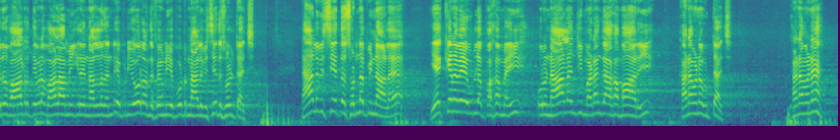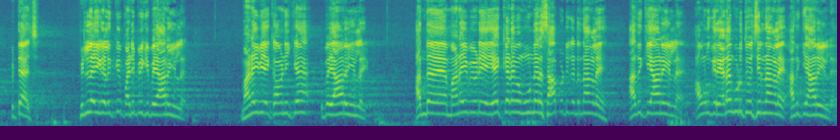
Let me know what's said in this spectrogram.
ஒரு வாழ்றதை விட வாழாமிக்கிறது நல்லதுன்ட்டு எப்படியோ ஒரு அந்த ஃபேமிலியை போட்டு நாலு விஷயத்தை சொல்லிட்டாச்சு. நாலு விஷயத்தை சொன்ன பின்னால் ஏற்கனவே உள்ள பகமை ஒரு நாலஞ்சு மடங்காக மாறி கணவனை விட்டாச்சு. கணவனை விட்டாச்சு. பிள்ளைகளுக்கு படிப்புக்கு இப்போ யாரும் இல்லை. மனைவியை கவனிக்க இப்போ யாரும் இல்லை. அந்த மனைவியுடைய ஏற்கனவே மூணு நேரம் சாப்பிட்டுக்கிட்டு இருந்தாங்களே அதுக்கு யாரும் இல்லை. அவங்களுக்கு ஒரு இடம் கொடுத்து வச்சிருந்தாங்களே அதுக்கு யாரும் இல்லை.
